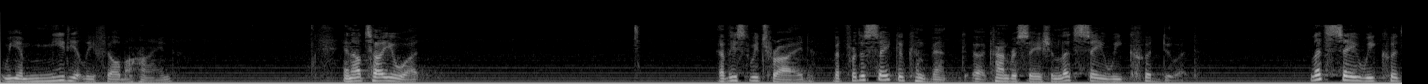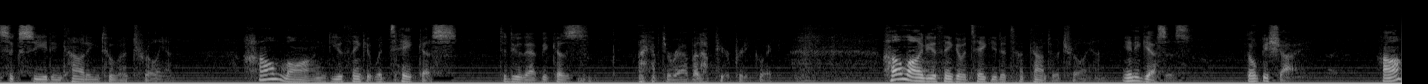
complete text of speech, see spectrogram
We immediately fell behind. And I'll tell you what, at least we tried, but for the sake of convent, uh, conversation, let's say we could do it. Let's say we could succeed in counting to a trillion. How long do you think it would take us to do that? Because I have to wrap it up here pretty quick. How long do you think it would take you to t- count to a trillion? Any guesses? Don't be shy. Huh?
